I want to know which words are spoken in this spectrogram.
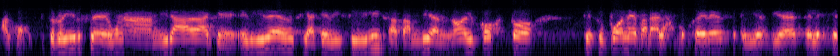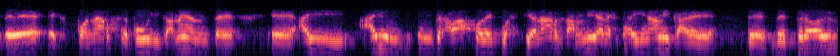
a construirse una mirada que evidencia, que visibiliza también, ¿no? El costo que supone para las mujeres e identidades LGTB exponerse públicamente. Eh, hay hay un, trabajo de cuestionar también esta dinámica de, de, trolls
